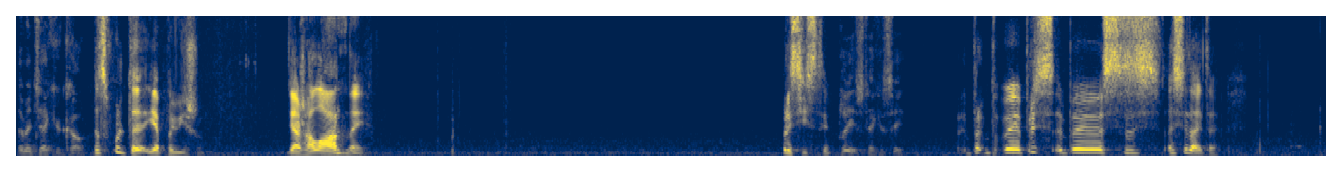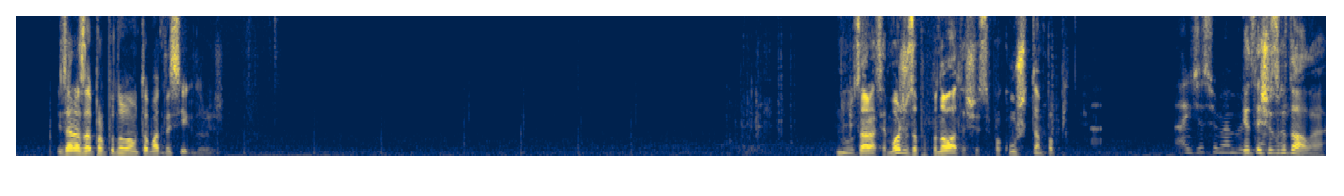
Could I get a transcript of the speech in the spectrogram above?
Let me take your coat. Дозвольте, я повішу. Я ж галантний. Присісти. Please take a seat. Сідайте. І зараз запропоную вам томатний сік, до речі. Ну, зараз я можу запропонувати щось, покушати там remembered Я дещо згадала.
